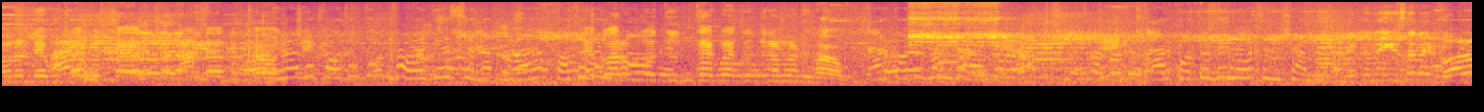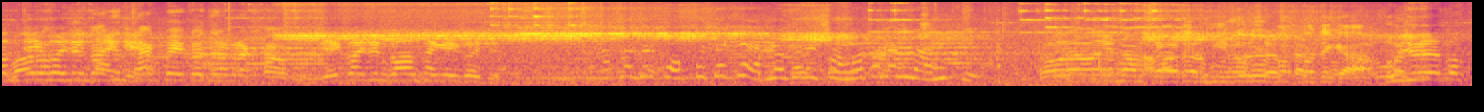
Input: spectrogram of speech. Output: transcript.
আমরা লেবু শরবত ঠান্ডা এই কতদিন গরম? যতদিন থাকবে ততদিন আমরা খাওয়াবো। গরম কদিন থাকবে এই কদিন আমরা খাওয়াবো। যে কয়দিন গরম থাকে এই কয়দিন। আপনাদের পক্ষ থেকে আপনাদের সংগঠনের নাম কি? আমাদের হুজুরের পক্ষ থেকে। হুজুরের পক্ষ।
